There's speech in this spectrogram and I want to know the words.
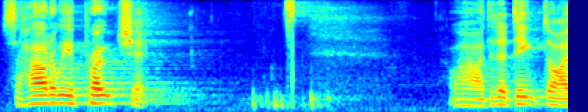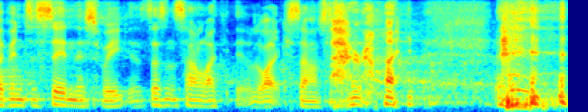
So, how do we approach it? Wow, I did a deep dive into sin this week. It doesn't sound like it like sounds like right.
